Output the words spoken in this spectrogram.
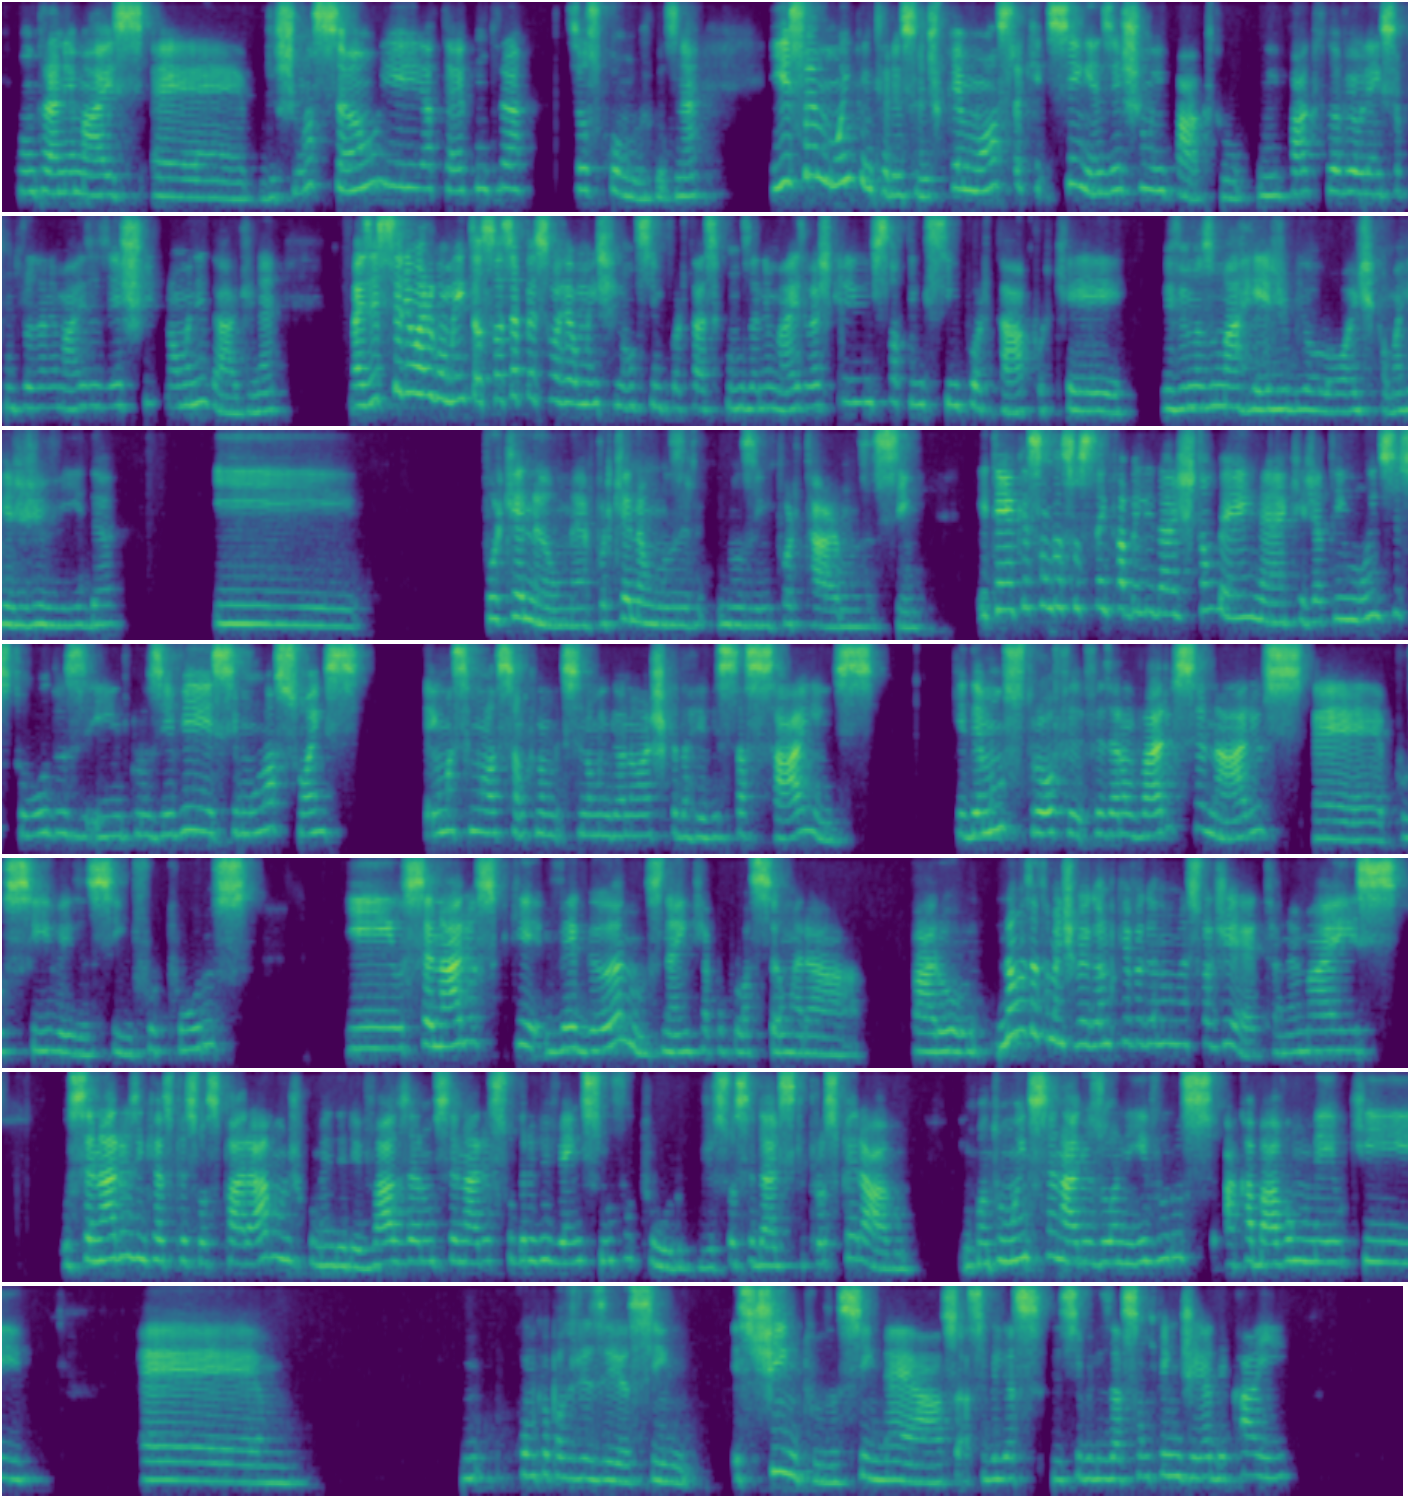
contra animais é, de estimação e até contra seus cônjuges, né? E isso é muito interessante, porque mostra que, sim, existe um impacto. O impacto da violência contra os animais existe na humanidade, né? Mas esse seria um argumento só se a pessoa realmente não se importasse com os animais. Eu acho que a gente só tem que se importar, porque vivemos uma rede biológica, uma rede de vida, e por que não, né? Por que não nos, nos importarmos assim? E tem a questão da sustentabilidade também, né? Que já tem muitos estudos e, inclusive, simulações. Tem uma simulação que, se não me engano, eu acho que é da revista Science, que demonstrou, fizeram vários cenários é, possíveis, assim, futuros, e os cenários que veganos, né, em que a população era parou, não exatamente vegano, porque vegano não é só dieta, né, mas os cenários em que as pessoas paravam de comer derivados eram cenários sobreviventes no futuro, de sociedades que prosperavam enquanto muitos cenários onívoros acabavam meio que é, como que eu posso dizer assim extintos assim né? A, a civilização tendia a decair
